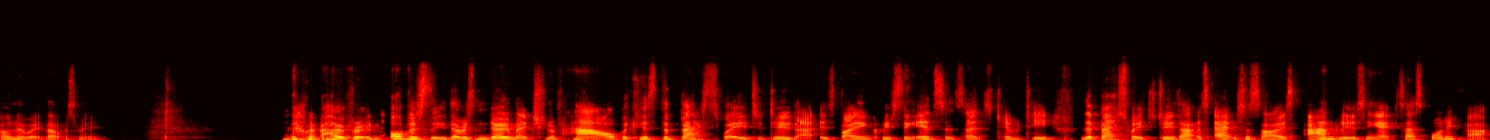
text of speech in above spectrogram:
oh no, wait, that was me. I've written, obviously, there is no mention of how, because the best way to do that is by increasing insulin sensitivity. The best way to do that is exercise and losing excess body fat.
